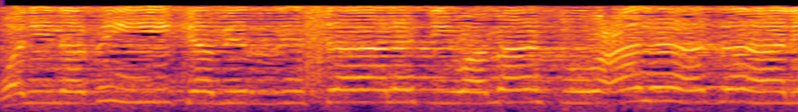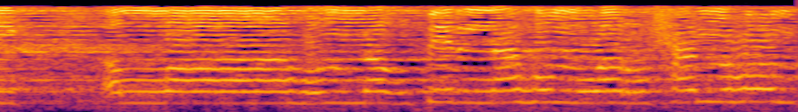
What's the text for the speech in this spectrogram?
ولنبيك بالرسالة وماتوا على ذلك. اللهم اغفر لهم وارحمهم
